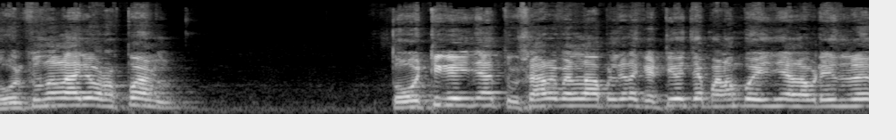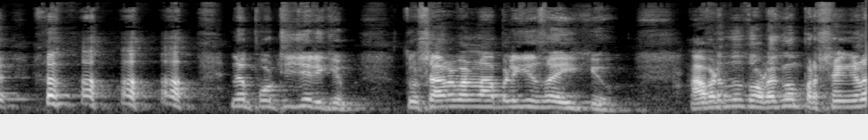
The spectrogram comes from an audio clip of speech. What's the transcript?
തോൽക്കുന്ന കാര്യം ഉറപ്പാണ്. തോറ്റു കഴിഞ്ഞാൽ തുഷാർ വെള്ളാപ്പള്ളിയുടെ കെട്ടിവെച്ച പണം പോയി കഴിഞ്ഞാൽ അവിടെ നിന്ന് പൊട്ടിച്ചിരിക്കും. തുഷാർ വെള്ളാപ്പള്ളിക്ക് സഹിക്കൂ. അവിടെ നിന്ന് തുടങ്ങും പ്രശ്നങ്ങൾ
